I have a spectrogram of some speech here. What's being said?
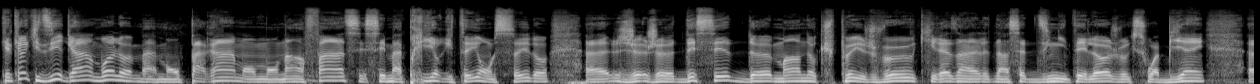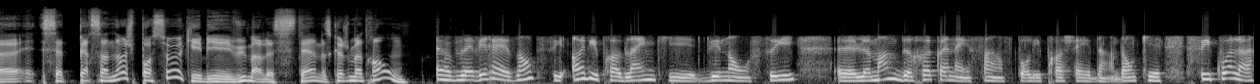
quelqu'un qui dit, regarde, moi là, mon parent, mon, mon enfant, c'est ma priorité, on le sait là, euh, je, je, décide de m'en occuper, je veux qu'il reste dans, dans, cette dignité là, je veux qu'il soit bien. cette personne-là, je suis pas sûr qu'elle est bien vue par le système. Est-ce que je me trompe? Euh, vous avez raison, c'est un des problèmes qui est dénoncé, euh, le manque de reconnaissance pour les proches aidants. Donc, euh, c'est quoi leur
